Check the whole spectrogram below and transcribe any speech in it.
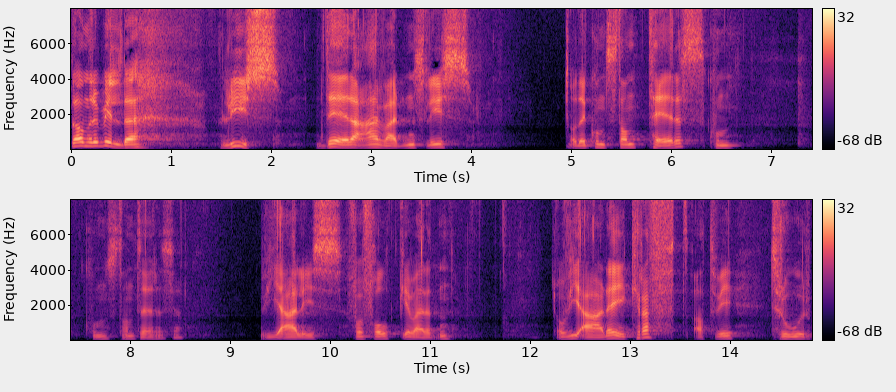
Det andre bildet lys. Dere er verdens lys. Og det konstanteres kon, Konstanteres, ja. Vi er lys for folk i verden. Og vi er det i kraft at vi tror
